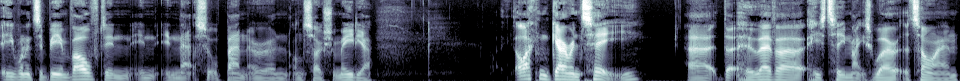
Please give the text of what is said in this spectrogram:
he wanted to be involved in, in, in that sort of banter and on social media. I can guarantee uh, that whoever his teammates were at the time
